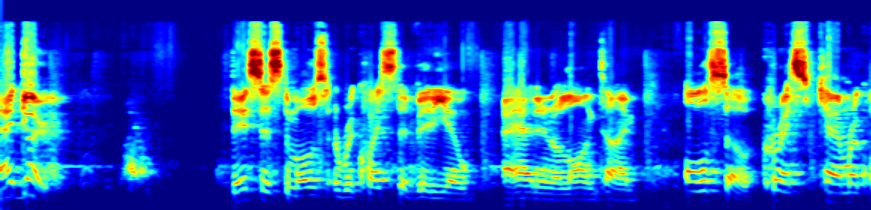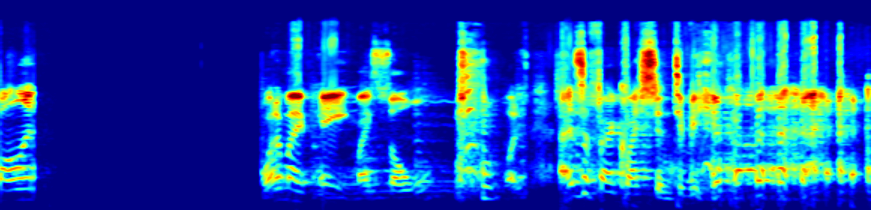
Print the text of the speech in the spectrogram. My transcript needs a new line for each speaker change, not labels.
Edgar! This is the most requested video I had in a long time. Also, crisp camera quality.
What am I paying? My soul? what?
That's a fair question to be.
